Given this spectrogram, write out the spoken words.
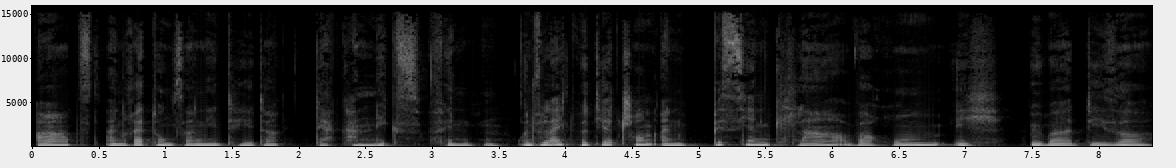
Arzt, ein Rettungssanitäter, der kann nichts finden. Und vielleicht wird jetzt schon ein bisschen klar, warum ich über diese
